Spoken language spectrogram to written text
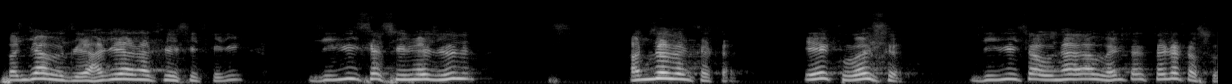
पंजाबमधले हरियाणातले शेतकरी दिल्लीच्या सीमेत येऊन आंदोलन करतात. एक वर्ष दिल्लीचा उन्हाळा भयंकर कडक असतो.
